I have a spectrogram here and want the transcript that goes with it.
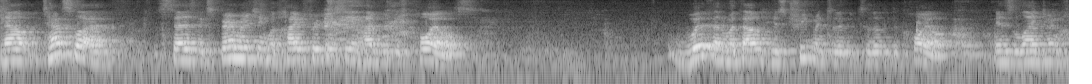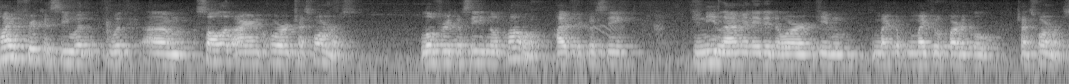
Now Tesla says experimenting with high frequency and high voltage coils with and without his treatment to the, to the, the coil is like doing high frequency with, with um, solid iron core transformers. Low frequency, no problem. High frequency, you need laminated or even micro, microparticle transformers.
